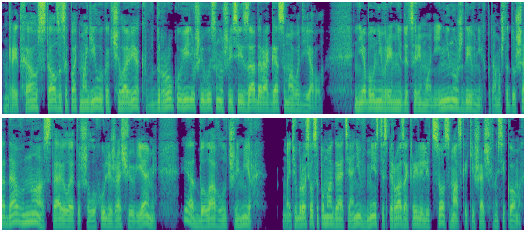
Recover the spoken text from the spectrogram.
Грейтхаус стал засыпать могилу как человек, вдруг увидевший высунувшийся из ада рога самого дьявола. Не было ни времени для церемоний, ни нужды в них, потому что душа давно оставила эту шелуху, лежащую в яме, и отбыла в лучший мир — Мэтью бросился помогать, и они вместе сперва закрыли лицо с маской кишащих насекомых,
